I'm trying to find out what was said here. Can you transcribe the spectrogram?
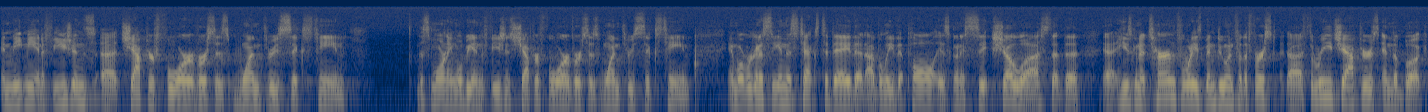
and meet me in Ephesians uh, chapter 4, verses 1 through 16. This morning we'll be in Ephesians chapter 4, verses 1 through 16. And what we're going to see in this text today that I believe that Paul is going to show us that the, uh, he's going to turn for what he's been doing for the first uh, three chapters in the book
